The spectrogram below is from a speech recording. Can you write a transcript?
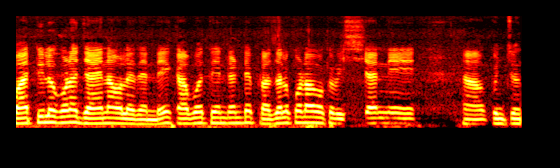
పార్టీలో కూడా జాయిన్ అవ్వలేదండి. కాకపోతే ఏంటంటే ప్రజలు కూడా ఒక విషయాన్ని కొంచెం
